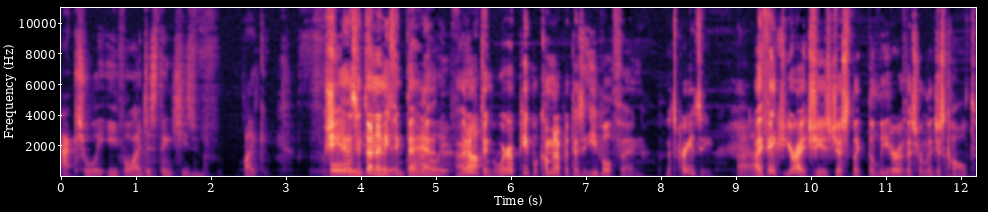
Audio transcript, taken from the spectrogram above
actually evil. I just think she's like. she hasn't done anything bad. I No. don't think. Where are people coming up with this evil thing? That's crazy. Uh, I think you're right. She's just like the leader of this religious cult,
